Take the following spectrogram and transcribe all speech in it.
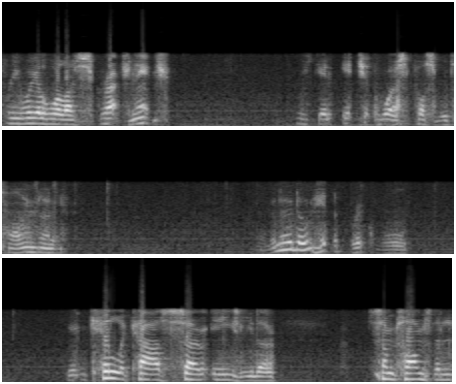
That freewheel while I scratch an itch. Always get an itch at the worst possible time, don't you? No, don't hit the brick wall. You can kill the cars so easily, though. Sometimes the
